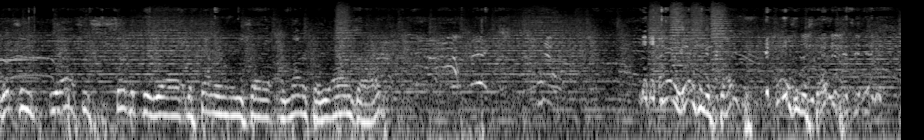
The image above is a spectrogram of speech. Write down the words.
Literally, yeah, she's severed the, uh, the thumb in his uh, the manacle, the arm guard. Oh, there's a mistake. There's a mistake.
